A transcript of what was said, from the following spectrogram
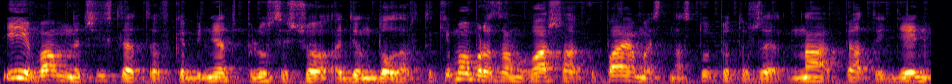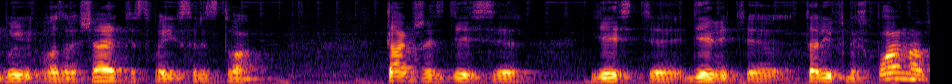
и вам начислят в кабинет плюс еще 1 доллар. Таким образом, ваша окупаемость наступит уже на пятый день, вы возвращаете свои средства. Также здесь э, есть 9 э, тарифных планов.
